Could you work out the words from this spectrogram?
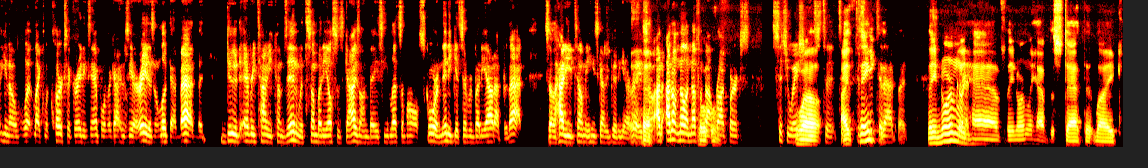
you know, what like Leclerc's a great example of a guy whose ERA doesn't look that bad, but dude, every time he comes in with somebody else's guys on base, he lets them all score, and then he gets everybody out after that. So how do you tell me he's got a good ERA? So I, I don't know enough about Brock Burke's situations well, to, to, to speak to that, but they normally have they normally have the stat that like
